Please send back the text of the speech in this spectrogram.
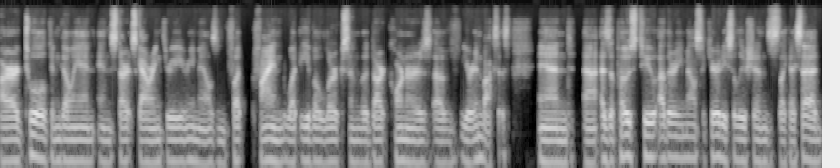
our tool can go in and start scouring through your emails and f- find what evil lurks in the dark corners of your inboxes. And uh, as opposed to other email security solutions, like I said,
